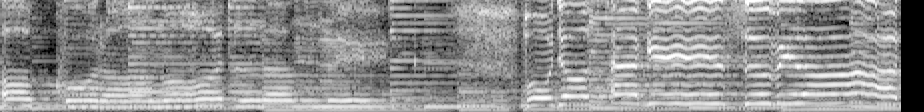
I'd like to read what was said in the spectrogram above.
akkor a nagy lennék Hogy az egész világ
